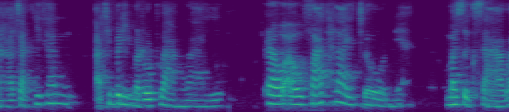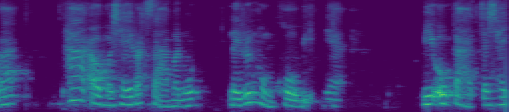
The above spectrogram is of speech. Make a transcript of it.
นะคะจากที่ท่านอธิบดีมรุดวางไว้ เราเอาฟ้าทลายโจรเนี่ยมาศึกษาว่าถ้าเอามาใช้รักษามนุษย์ในเรื่องของโควิดเนี่ยมีโอกาสจะใช้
